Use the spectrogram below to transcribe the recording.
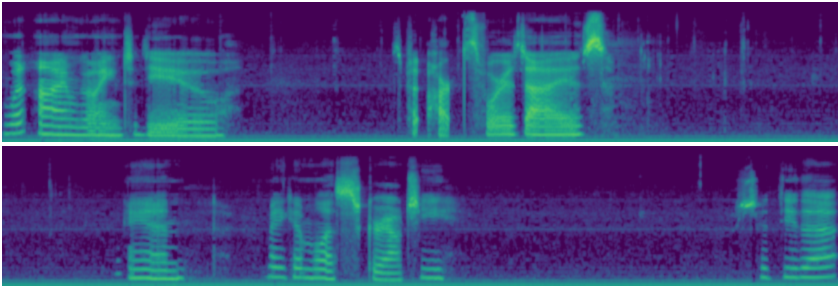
what I'm going to do is put hearts for his eyes and make him less scrouchy. Should do that.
